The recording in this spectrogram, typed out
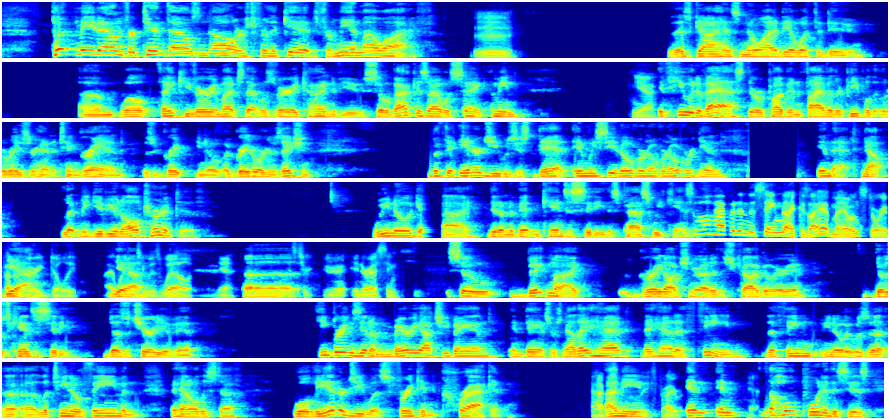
"Put me down for ten thousand dollars for the kids, for me and my wife." Mm. This guy has no idea what to do. Um, well, thank you very much. That was very kind of you. So, back as I was saying, I mean, Yeah. if he would have asked, there would probably been five other people that would have raised their hand at ten grand. It was a great, you know, a great organization, but the energy was just dead, and we see it over and over and over again in that. Now, let me give you an alternative. We know a guy did an event in Kansas City this past weekend. This all happened in the same night because I have my own story about Yeah. very dolly I Yeah. went to as well. Yeah. Uh, interesting. so Big Mike, great auctioneer out of the Chicago area, goes to Kansas City, does a charity event. He brings in a mariachi band and dancers. Now they had they had a theme. The theme, you know, it was a, a Latino theme, and they had all this stuff. Well, the energy was freaking cracking. Absolutely. I mean, probably- And and Yeah. the whole point of this is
